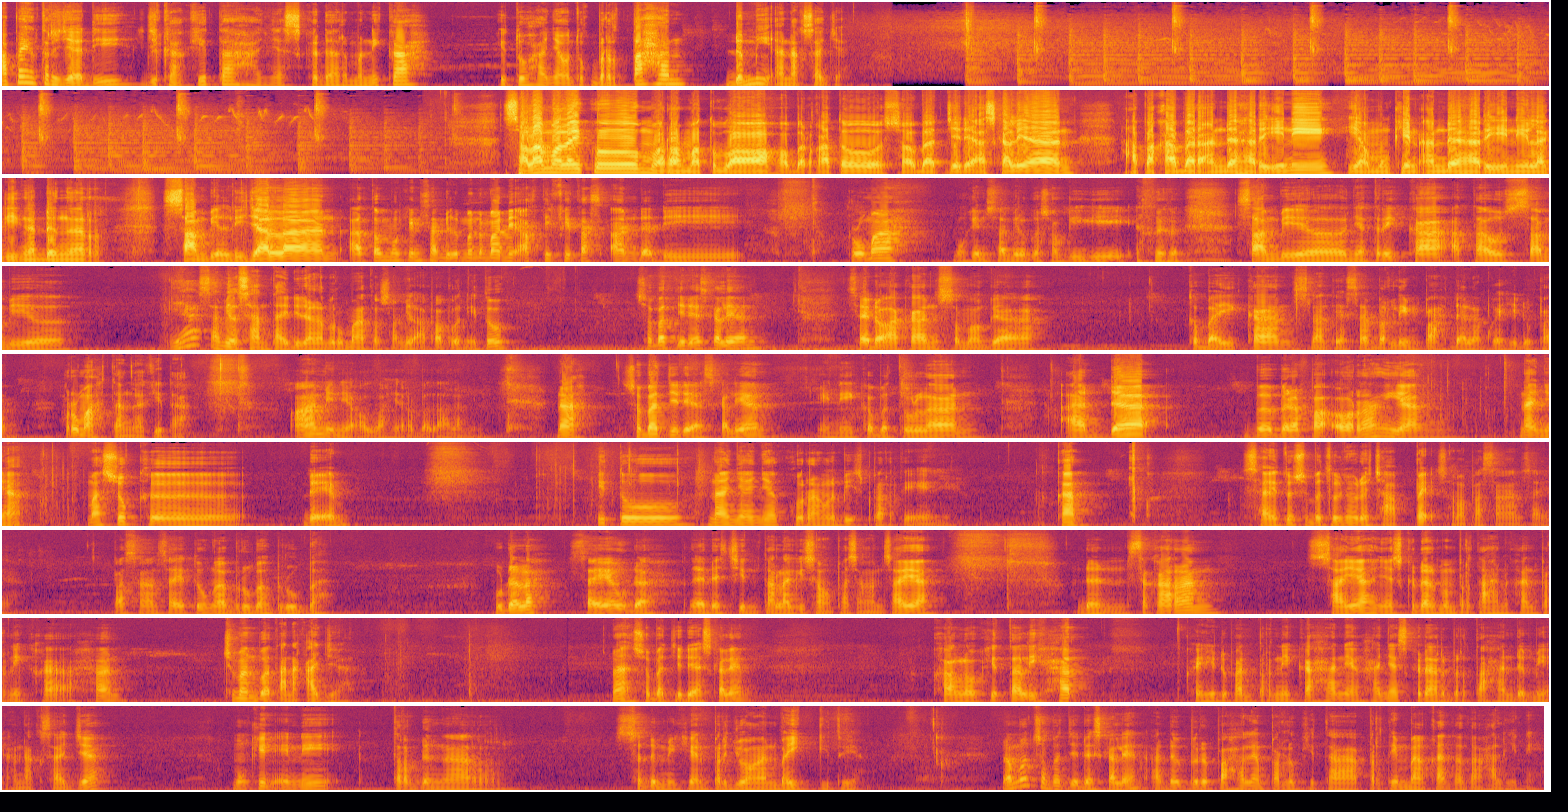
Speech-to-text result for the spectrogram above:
Apa yang terjadi jika kita hanya sekedar menikah? Itu hanya untuk bertahan demi anak saja? Assalamualaikum warahmatullahi wabarakatuh. Sobat JDA sekalian Apa kabar Anda hari ini? Yang mungkin Anda hari ini lagi ngedenger Sambil di jalan Atau mungkin sambil menemani aktivitas Anda di rumah Mungkin sambil gosok gigi Sambil nyetrika Atau sambil Ya sambil santai di dalam rumah Atau sambil apa pun itu Sobat JDA sekalian Saya doakan semoga kebaikan senantiasa berlimpah dalam kehidupan rumah tangga kita. Amin ya Allah ya Rabbal Alamin. Nah, sobat JDA sekalian, ini kebetulan ada beberapa orang yang nanya masuk ke DM itu nanyanya kurang lebih seperti ini. Kang, saya itu sebetulnya udah capek sama pasangan saya. Pasangan saya itu nggak berubah-berubah udahlah saya udah gak ada cinta lagi sama pasangan saya dan sekarang saya hanya sekedar mempertahankan pernikahan cuman buat anak aja nah sobat JDA sekalian kalau kita lihat kehidupan pernikahan yang hanya sekedar bertahan demi anak saja mungkin ini terdengar sedemikian perjuangan baik gitu ya namun sobat jeda sekalian, ada beberapa hal yang perlu kita pertimbangkan tentang hal ini.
